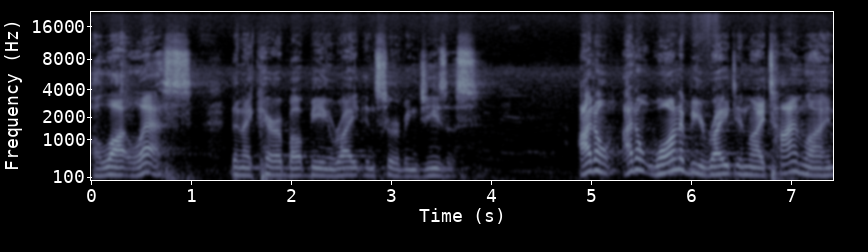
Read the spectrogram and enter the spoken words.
a lot less than I care about being right in serving Jesus. I don't, I don't want to be right in my timeline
